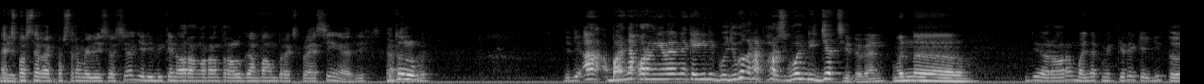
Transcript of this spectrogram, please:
exposure exposure media sosial jadi bikin orang-orang terlalu gampang berekspresi nggak sih? sekarang Betul. tuh? Jadi ah banyak orang yang nanya kayak gini, gue juga kenapa harus gue yang dijudge gitu kan? Bener. Jadi orang-orang banyak mikirnya kayak gitu.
